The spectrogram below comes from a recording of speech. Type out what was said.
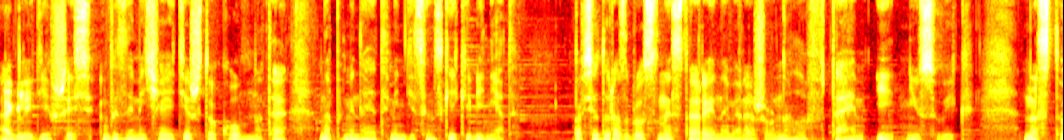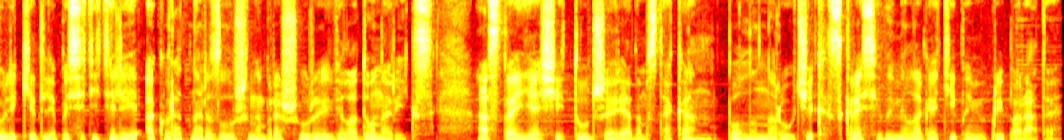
Оглядевшись, вы замечаете, что комната напоминает медицинский кабинет – Повсюду разбросаны старые номера журналов Time и Newsweek. На столике для посетителей аккуратно разложены брошюры Велодона Рикс, а стоящий тут же рядом стакан полон ручек с красивыми логотипами препарата.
